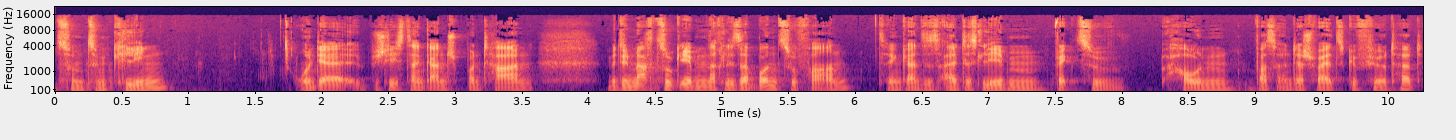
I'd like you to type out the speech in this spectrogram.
zum, zum Klingen. Und er beschließt dann ganz spontan, mit dem Nachtzug eben nach Lissabon zu fahren, sein ganzes altes Leben wegzuhauen, was er in der Schweiz geführt hat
